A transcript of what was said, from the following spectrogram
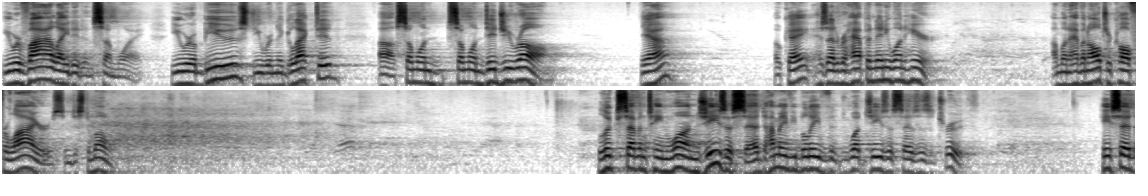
You were violated in some way. You were abused. You were neglected. Uh, someone, someone did you wrong. Yeah? Okay? Has that ever happened to anyone here? I'm going to have an altar call for liars in just a moment. Luke 17, 1, Jesus said, How many of you believe what Jesus says is the truth? He said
